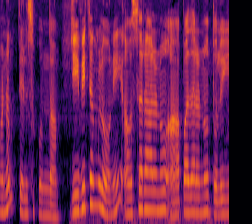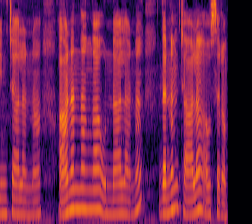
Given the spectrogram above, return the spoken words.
మనం తెలుసుకుందాం. జీవితంలోని అవసరాలను ఆపదలను తొలగించాలన్నా ఆనందంగా ఉండాలన్నా ధనం చాలా అవసరం.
